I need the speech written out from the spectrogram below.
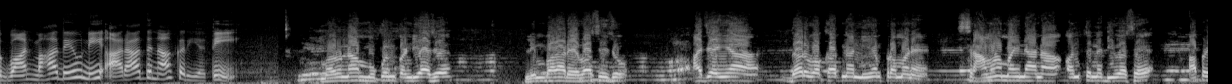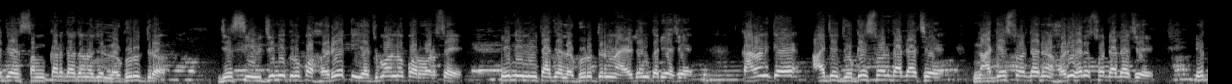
ભગવાન મહાદેવની આરાધના કરી હતી. મારું નામ મુકુંદ પંડ્યા છે. લીંબાળા રહેવાસી છું. આજે અહીંયા દર વખતના નિયમ પ્રમાણે શ્રાવણ મહિનાના અંતના દિવસે આપણે જે શંકર દાદાનો જે લઘુરુદ્ર, જે શિવજીની કૃપા હરેક યજમાનો પર વરસે, એ નિમિત્તે આજે લઘુરુદ્રનું આયોજન કરીએ છીએ. કારણ કે આજે જોગેશ્વર દાદા છે, નાગેશ્વર દાદા હરિહરેશ્વર દાદા છે, એક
